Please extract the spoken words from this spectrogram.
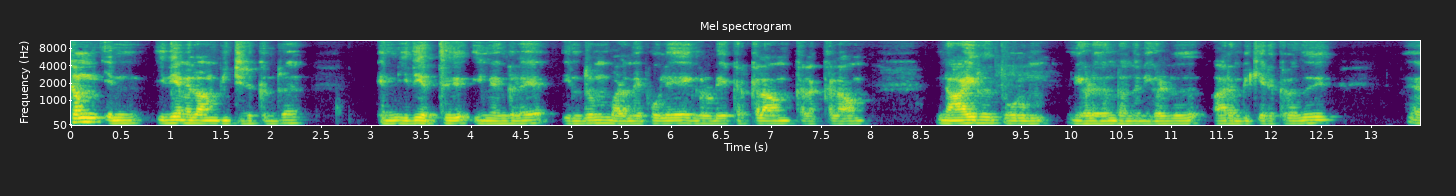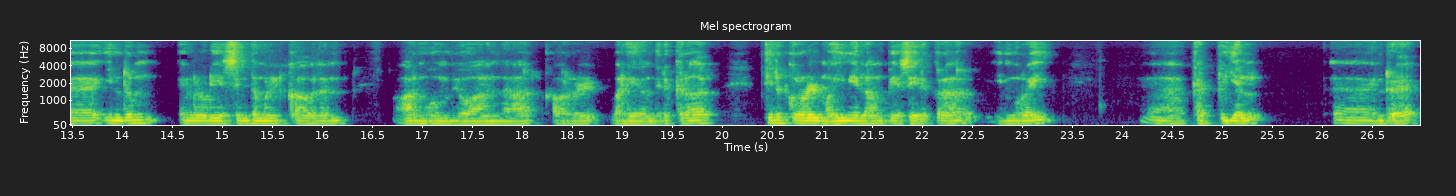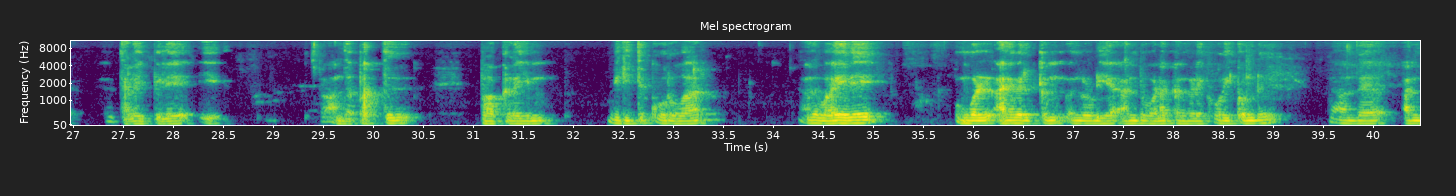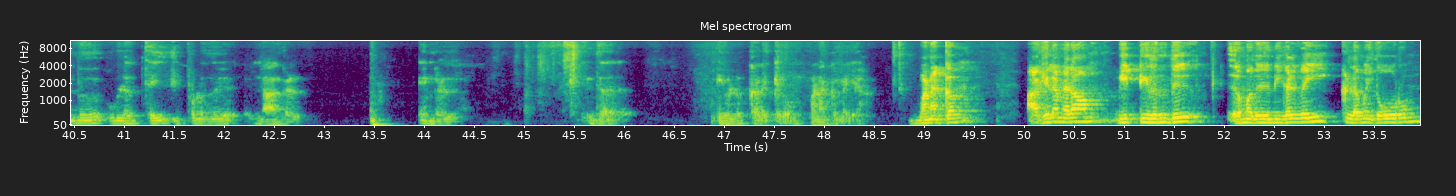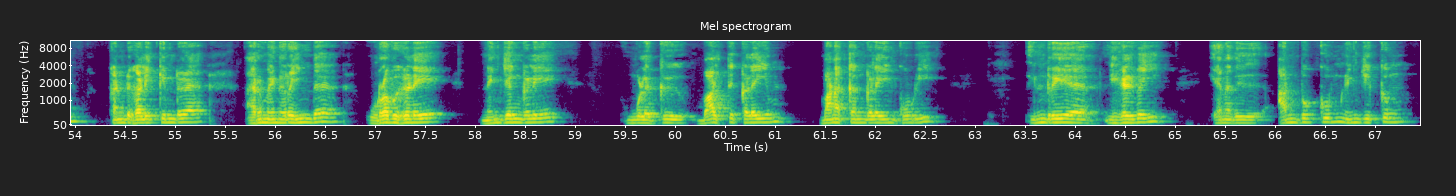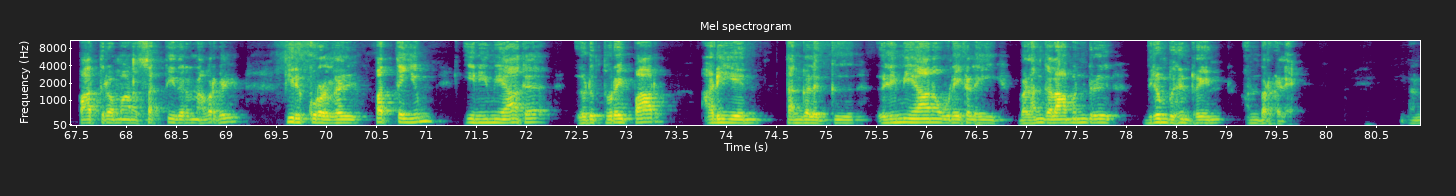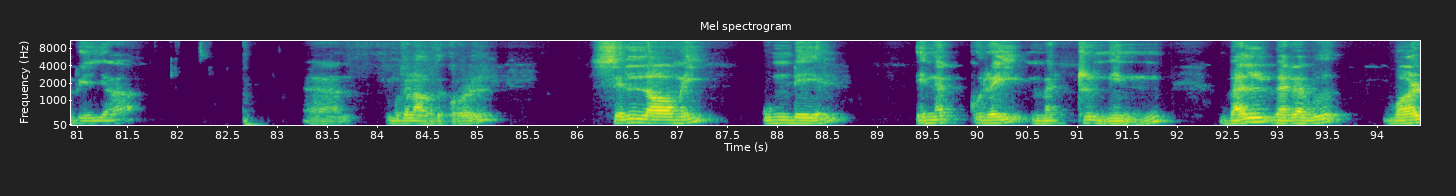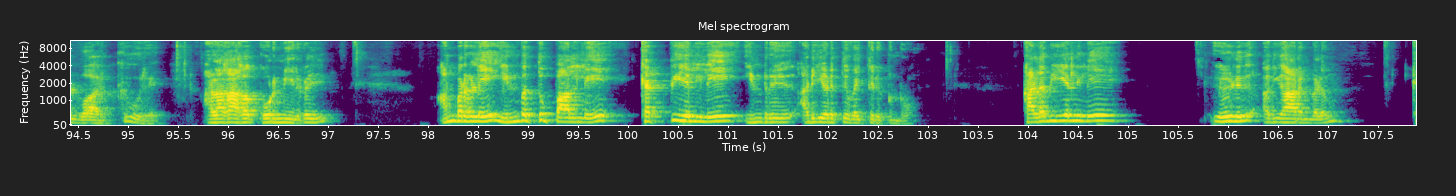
வணக்கம். என் இதயமெல்லாம் வீற்றிருக்கின்ற என் இதயத்து இமயங்களே இன்றும் வளமை போலே எங்களுடைய கற்கலாம் கலக்கலாம். ஞாயிறு தோறும் நிகழ்கின்ற அந்த நிகழ்வு ஆரம்பிக்க இருக்கிறது. இன்றும் எங்களுடைய செந்தமிழ் காவலன் ஆறுமுகம் விவானந்தனார் அவர்கள் வருகை தந்திருக்கிறார். திருக்குறள் மகிமையெல்லாம் பேச இருக்கிறார். இம்முறை கற்பியல் என்ற தலைப்பிலே இ- அந்த பத்து பாக்களையும் விரித்து கூறுவார். அந்த வகையிலே உங்கள் அனைவருக்கும் எங்களுடைய அன்பு வணக்கங்களை கூறிக்கொண்டு அந்த அன்பு உள்ளத்தை இப்பொழுது நாங்கள் எங்கள் இந்த நிகழ்வு கலைக்கிறோம் வணக்கம் ஐயா. வணக்கம். அகிலமெல்லாம் வீட்டிலிருந்து எமது நிகழ்வை கிழமைதோறும் கண்டுகளிக்கின்ற அருமை நிறைந்த உறவுகளே நெஞ்சங்களே உங்களுக்கு வாழ்த்துக்களையும் வணக்கங்களையும் கூறி இன்றைய நிகழ்வை எனது அன்புக்கும் நெஞ்சுக்கும் பாத்திரமான சக்திதரன் அவர்கள் திருக்குறள்கள் பத்தையும் இனிமையாக எடுத்துரைப்பார். அடியேன் தங்களுக்கு எளிமையான உரைகளை வழங்கலாம் என்று விரும்புகின்றேன் அன்பர்களே. நன்றி ஐயா. முதலாவது குரல் செல்லாமை உண்டேல் இனக்குறை மற்று நின் வல்வரவு வாழ்வார்க்கு உரை. அழகாக கூறினீர்கள். அன்பர்களே இன்பத்து பாலிலே கற்பியலிலே இன்று அடியெடுத்து வைத்திருக்கின்றோம். களவியலிலே ஏழு அதிகாரங்களும்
